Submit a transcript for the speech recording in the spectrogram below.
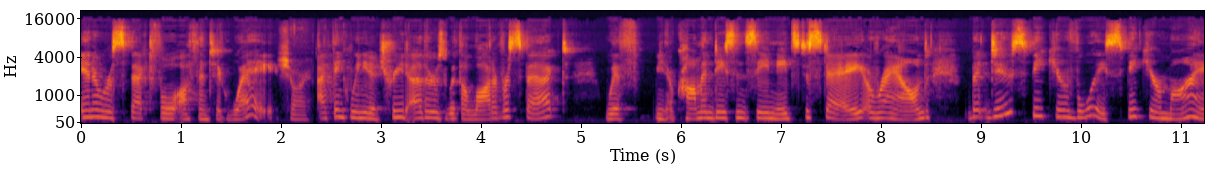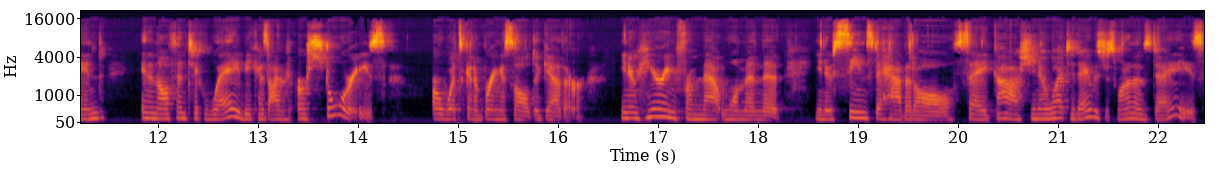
in a respectful, authentic way. Sure. I think we need to treat others with a lot of respect with you know common decency needs to stay around but do speak your voice speak your mind in an authentic way because our, our stories are what's going to bring us all together. You know hearing from that woman that you know seems to have it all say gosh you know what? Today was just one of those days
